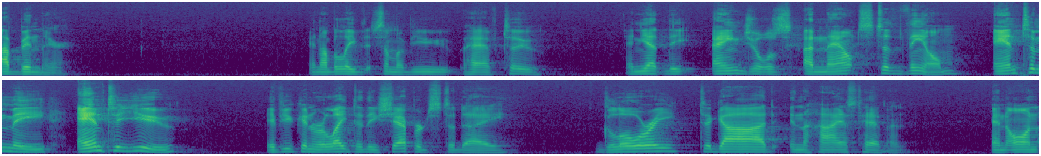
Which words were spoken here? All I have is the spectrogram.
I've been there. And I believe that some of you have too. And yet the angels announced to them and to me and to you, if you can relate to these shepherds today, glory to God in the highest heaven, and on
